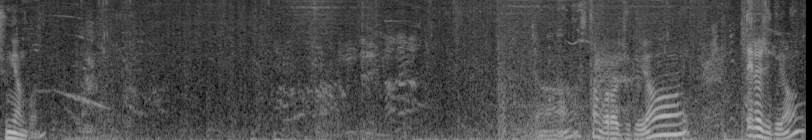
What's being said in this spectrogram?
중요한 건. 자, 스탄 걸어주고요. 때려주고요.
